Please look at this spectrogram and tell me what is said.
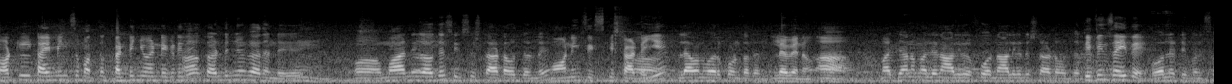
హోటల్ టైమింగ్స్ మొత్తం కంటిన్యూ అండి ఇక్కడ కంటిన్యూ కాదండి. మార్నింగ్ అవుతే సిక్స్ స్టార్ట్ అవుతుందండి మార్నింగ్ సిక్స్కి స్టార్ట్ అయ్యి లెవెన్ వరకు ఉంటుందండి. లెవెన్ మధ్యాహ్నం మళ్ళీ నాలుగు ఫోర్ నాలుగింటి స్టార్ట్ అవుతుంది టిఫిన్స్ అయితే? ఓన్లీ టిఫిన్స్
